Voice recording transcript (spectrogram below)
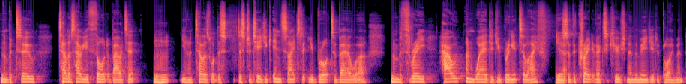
Number two, tell us how you thought about it. Mhm. You know, tell us what the, the strategic insights that you brought to bear were. Number three, how and where did you bring it to life? Yeah. So the creative execution and the media deployment.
